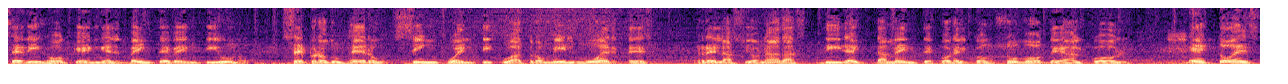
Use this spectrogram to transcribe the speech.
se dijo que en el 2021 se produjeron 54 mil muertes relacionadas directamente por el consumo de alcohol. Esto es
